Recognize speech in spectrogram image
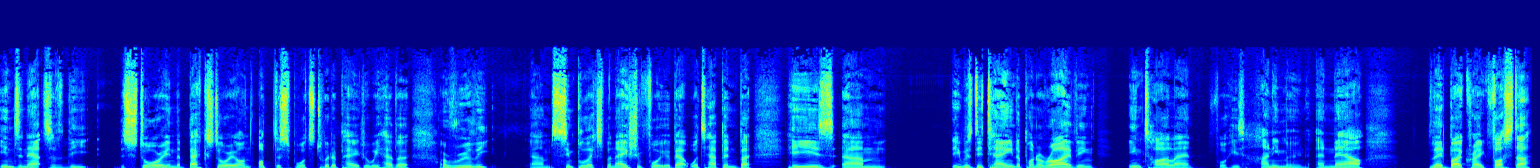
ins and outs of the, the story and the backstory on Optus Sports Twitter page, where we have a, a really um, simple explanation for you about what's happened. But he is um, he was detained upon arriving in Thailand for his honeymoon, and now led by Craig Foster.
